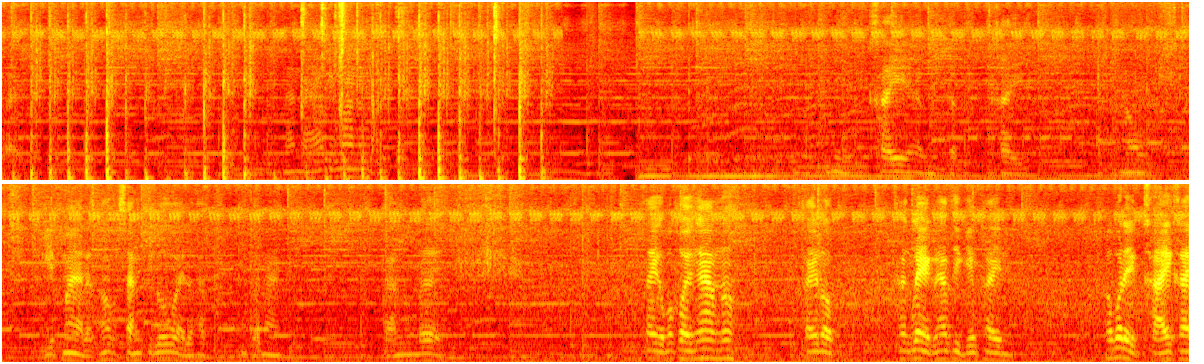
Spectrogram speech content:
ไปหนาๆเป็นมันนี่ไข่ครับไข่เอาเก็บมาแล้วเขาสั่งกิโลไว้แล้วครับประมาณกลางลงเลยไข่ก็บ่ค่อยงามเนาะไข่หลบ ครั้งแรกนะครับที่เก็บไข่นี่เขาบ่ได้ขายไข่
